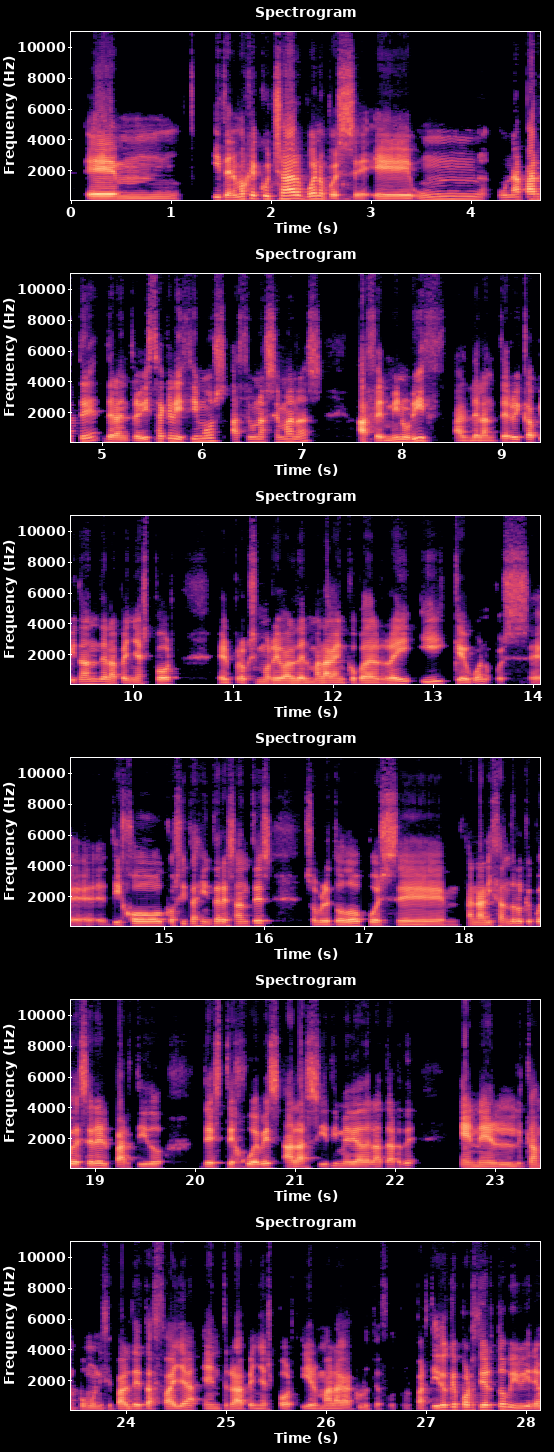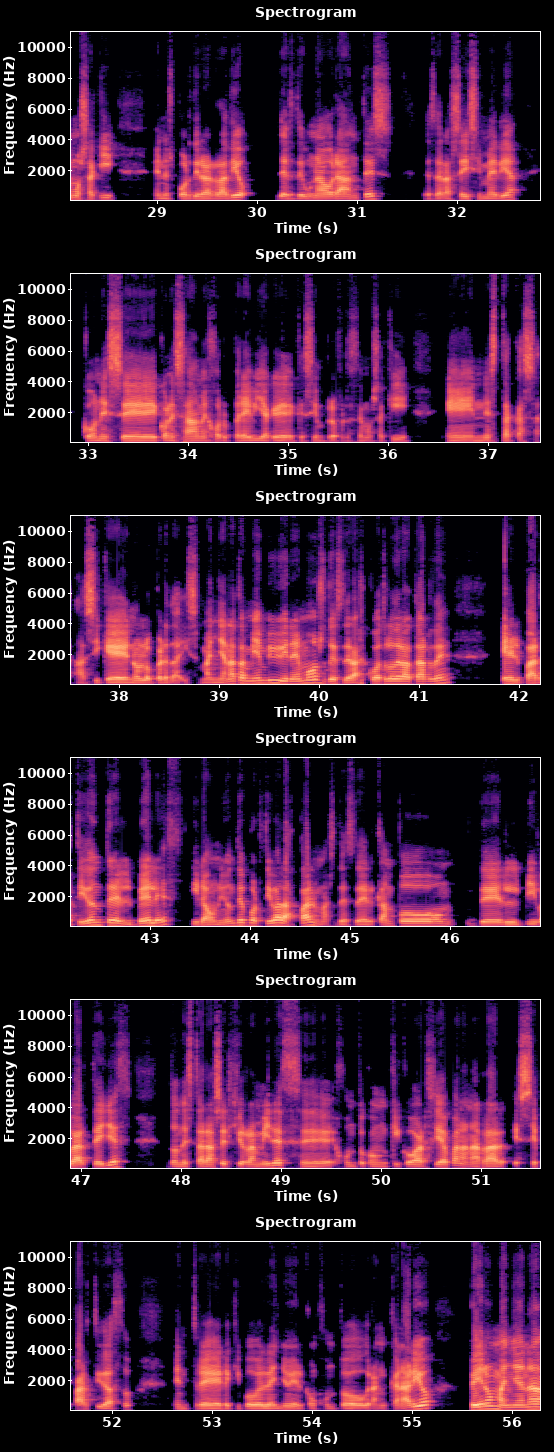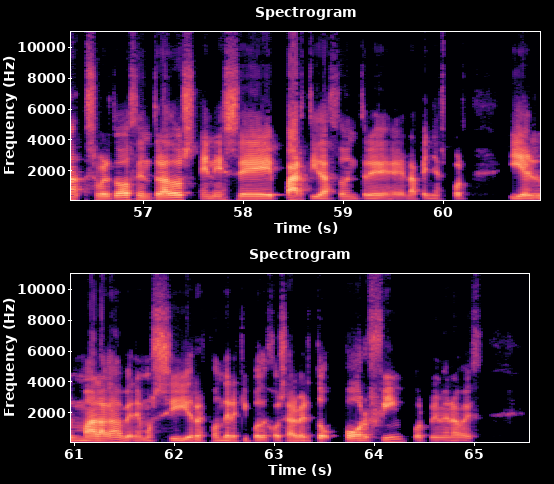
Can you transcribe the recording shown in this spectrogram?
Em, y tenemos que escuchar, bueno, pues eh, eh, una parte de la entrevista que le hicimos hace unas semanas a Fermín Uriz, al delantero y capitán de la Peña Sport, el próximo rival del Málaga en Copa del Rey, y que, bueno, pues dijo cositas interesantes, sobre todo, pues analizando lo que puede ser el partido de este jueves a las siete y media de la tarde en el campo municipal de Tafalla entre la Peña Sport y el Málaga Club de Fútbol. Partido que, por cierto, viviremos aquí en Sport Direct Radio desde una hora antes, desde las seis y media, con, ese, con esa mejor previa que, siempre ofrecemos aquí en esta casa. Así que no lo perdáis. Mañana también viviremos desde las 4 de la tarde el partido entre el Vélez y la Unión Deportiva Las Palmas, desde el campo del Vivar Tellez, donde estará Sergio Ramírez eh, junto con Kiko García para narrar ese partidazo entre el equipo beleño y el conjunto Gran Canario pero mañana sobre todo centrados en ese partidazo entre la Peña Sport y el Málaga. Veremos si responde el equipo de José Alberto por fin, por primera vez,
